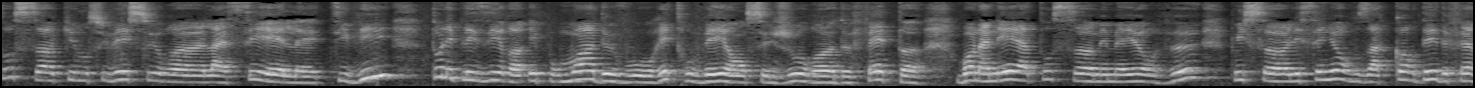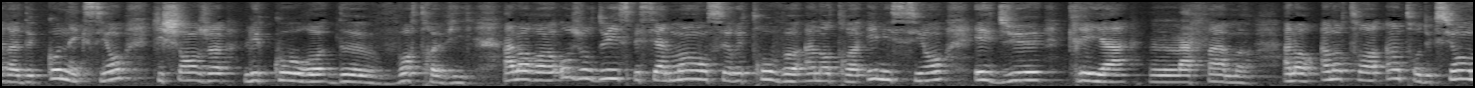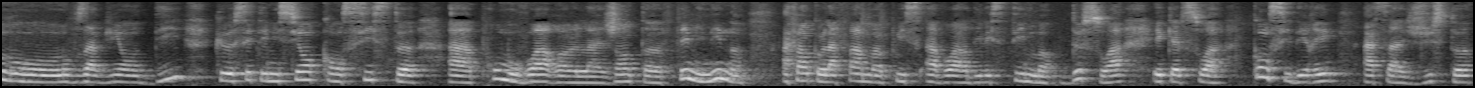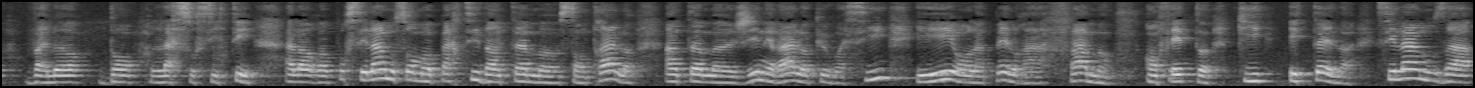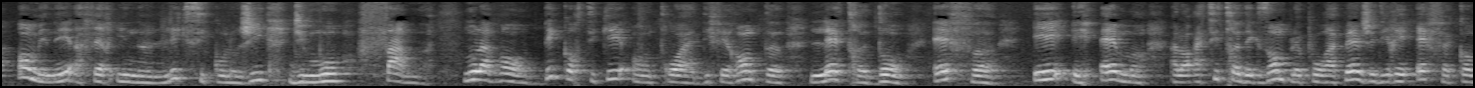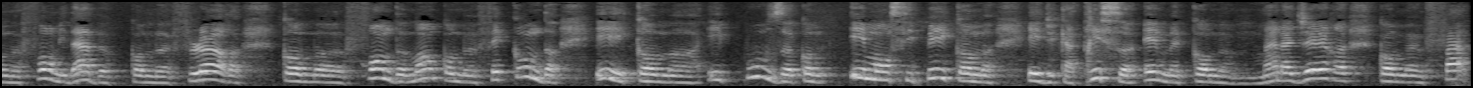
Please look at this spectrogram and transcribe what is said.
tous euh, qui nous suivez sur euh, la CL TV. Tous les plaisirs est pour moi de vous retrouver en ce jour euh, de fête. Bonne année à tous, mes meilleurs voeux. Puisse le Seigneur vous accorder de faire des connexions qui changent le cours de votre vie. Alors aujourd'hui spécialement, on se retrouve à notre émission et Dieu créa la femme. Alors, à notre introduction, nous, vous avions dit que cette émission consiste à promouvoir la jante féminine afin que la femme puisse avoir de l'estime de soi et qu'elle soit considérée à sa juste valeur dans la société. Alors pour cela, nous sommes partis d'un thème central, un thème général que voici et on l'appellera femme. En fait, qui est-elle Cela nous a emmené à faire une lexicologie du mot femme. Nous l'avons décortiqué en trois différentes lettres dont F, E et M. Alors, à titre d'exemple, pour rappel, je dirais F comme formidable, comme fleur, comme fondement, comme féconde, et comme épouse, comme émancipée, comme éducatrice, M comme manager, comme,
